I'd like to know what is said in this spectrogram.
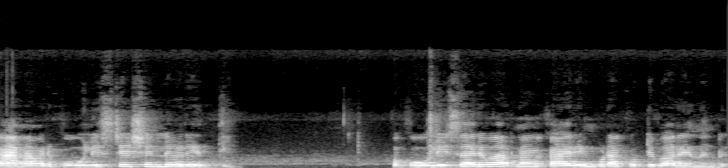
കാരണം അവർ പോലീസ് സ്റ്റേഷനിൽ വരെ എത്തി. അപ്പോൾ പോലീസുകാർ പറഞ്ഞ കാര്യം കൂടെ ആ കുട്ടി പറയുന്നുണ്ട്.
